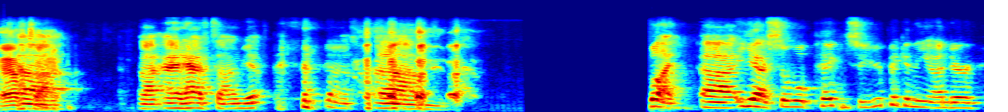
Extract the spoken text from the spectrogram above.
Halftime. Uh, uh, at halftime. Yep. um, but uh, yeah, so we'll pick. So you're picking the under.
